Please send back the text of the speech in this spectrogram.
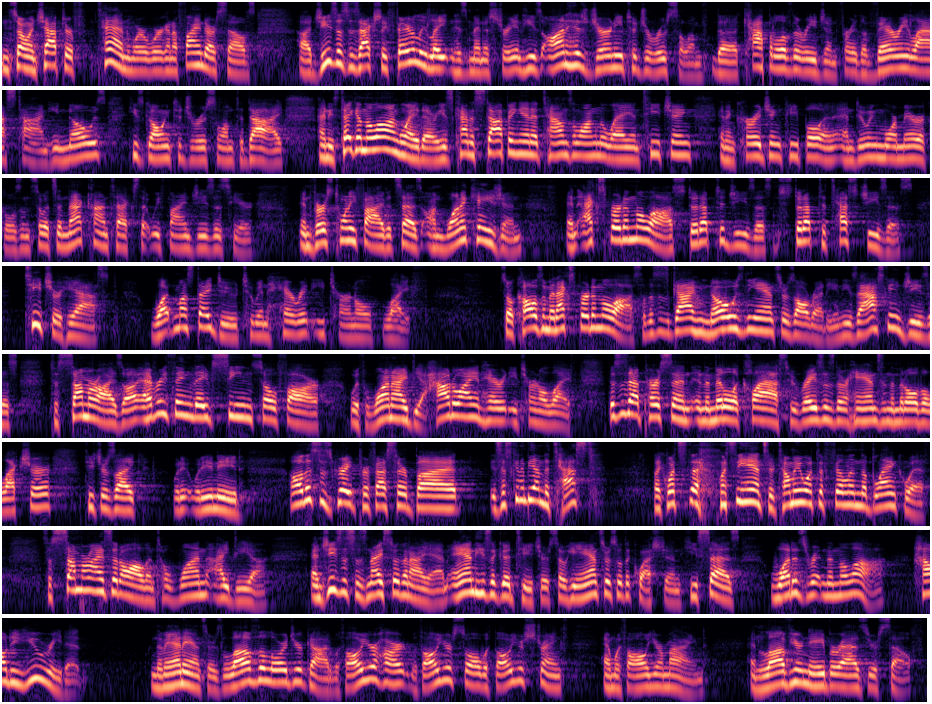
And so in chapter 10, where we're going to find ourselves, uh, Jesus is actually fairly late in his ministry, and he's on his journey to Jerusalem, the capital of the region, for the very last time. He knows he's going to Jerusalem to die, and he's taken the long way there. He's kind of stopping in at towns along the way and teaching and encouraging people and, and doing more miracles. And so it's in that context that we find Jesus here. In verse 25, it says, On one occasion, an expert in the law stood up to Jesus, stood up to test Jesus. Teacher, he asked, what must I do to inherit eternal life? So calls him an expert in the law. So this is a guy who knows the answers already. And he's asking Jesus to summarize everything they've seen so far with one idea How do I inherit eternal life? This is that person in the middle of class who raises their hands in the middle of the lecture. Teacher's like, What do you, what do you need? Oh, this is great, professor, but is this going to be on the test? Like, what's the, what's the answer? Tell me what to fill in the blank with. So summarize it all into one idea. And Jesus is nicer than I am, and he's a good teacher, so he answers with a question. He says, What is written in the law? How do you read it? And the man answers, Love the Lord your God with all your heart, with all your soul, with all your strength, and with all your mind, and love your neighbor as yourself.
